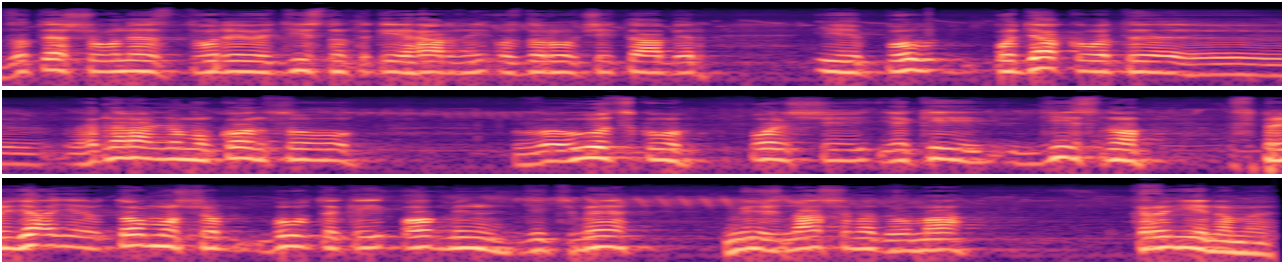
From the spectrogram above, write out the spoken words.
за те, що вони створили дійсно такий гарний оздоровчий табір, і подякувати е, генеральному консулу в Луцьку, Польщі, який дійсно сприяє в тому, щоб був такий обмін дітьми між нашими двома країнами.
